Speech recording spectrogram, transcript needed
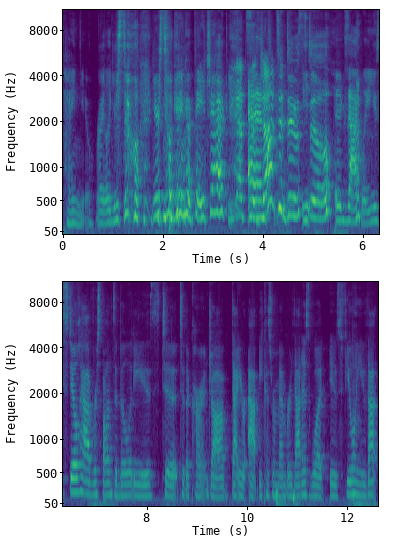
paying you, right? Like you're still you're still getting a paycheck. You got and- job to do still. exactly you still have responsibilities to to the current job that you're at because remember that is what is fueling you that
